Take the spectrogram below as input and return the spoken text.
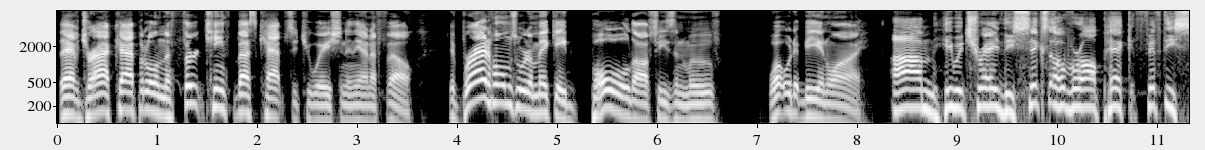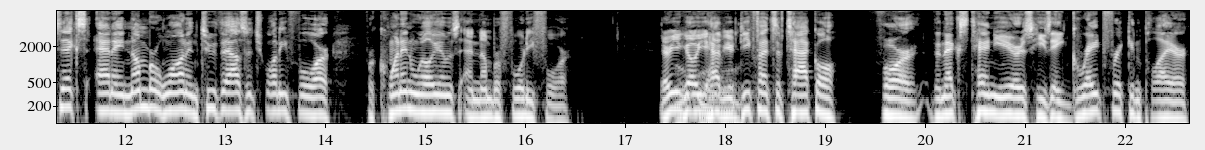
They have draft capital and the 13th best cap situation in the NFL. If Brad Holmes were to make a bold offseason move, what would it be and why? Um, he would trade the sixth overall pick, 56, and a number one in 2024 for Quinnen Williams and number 44. There you go. You have your defensive tackle for the next 10 years. He's a great freaking player,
